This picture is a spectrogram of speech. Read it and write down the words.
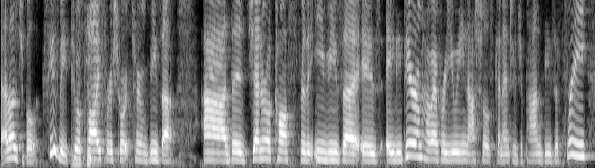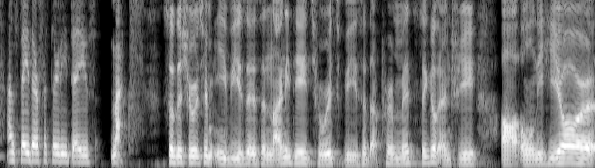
eligible, excuse me, to apply for a short-term visa. Uh, the general cost for the e-visa is 80 dirham. However, UAE nationals can enter Japan visa free and stay there for 30 days max. So the short-term e-visa is a 90-day tourist visa that permits single entry uh, only. Here are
